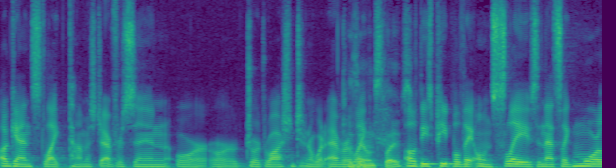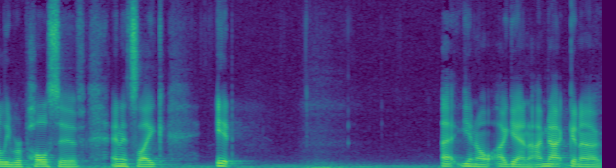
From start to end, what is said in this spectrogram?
against like Thomas Jefferson or, or George Washington or whatever. Like, own slaves? oh, these people they own slaves, and that's like morally repulsive. And it's like, it. Uh, you know, again, I'm not gonna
